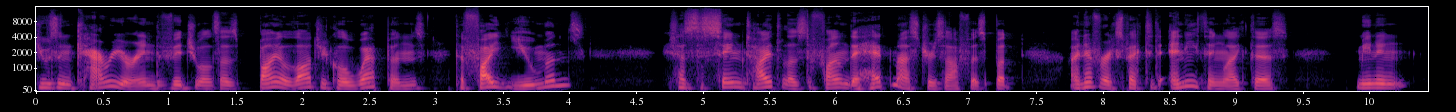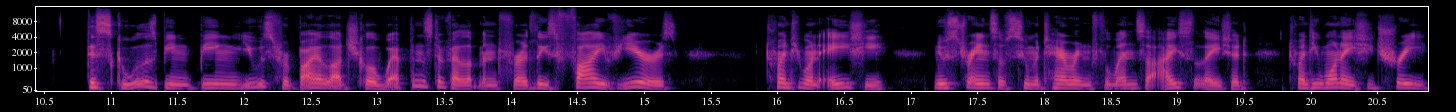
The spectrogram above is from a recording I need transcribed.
using carrier individuals as biological weapons to fight humans? It has the same title as the file in the headmaster's office, but I never expected anything like this. Meaning, this school has been being used for biological weapons development for at least five years. 2180, new strains of Sumatera influenza isolated. 2183,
